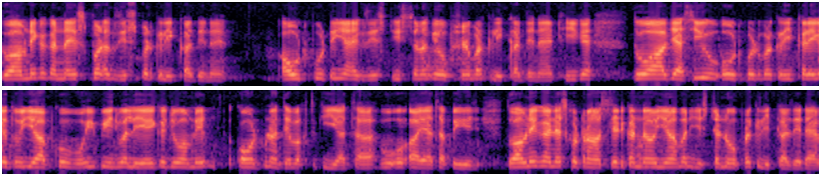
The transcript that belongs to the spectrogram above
तो आपने क्या करना है, इस पर एग्जिस्ट पर क्लिक कर देना है। आउटपुट या एग्जिस्ट इस तरह के ऑप्शन पर क्लिक कर देना है, ठीक है? तो आप जैसे ही आउटपुट पर क्लिक करेंगे तो ये आपको वही पेज में ले आएगा जो हमने अकाउंट बनाते वक्त किया था, वो आया था पेज तो आपने करना इसको ट्रांसलेट करना और यहाँ पर रजिस्टर नो पर क्लिक कर देना है।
